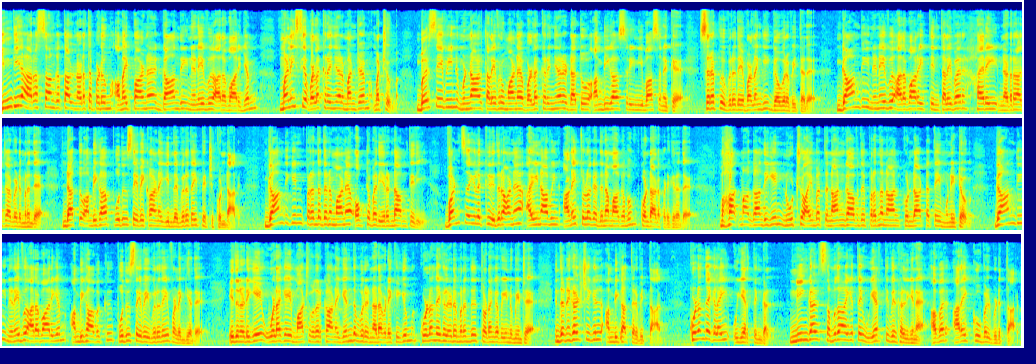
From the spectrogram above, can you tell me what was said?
இந்திய அரசாங்கத்தால் நடத்தப்படும் அமைப்பான காந்தி நினைவு அறவாரியம் மலேசிய வழக்கறிஞர் மன்றம் மற்றும் பெர்சேவின் முன்னாள் தலைவருமான வழக்கறிஞர் டத்து அம்பிகா ஸ்ரீனிவாசனுக்கு சிறப்பு விருதை வழங்கி கௌரவித்தது. காந்தி நினைவு அறவாரியத்தின் தலைவர் ஹரி நடராஜாவிடமிருந்து டத்து அம்பிகா பொது சேவைக்கான இந்த விருதை பெற்றுக்கொண்டார் காந்தியின் பிறந்த தினமான அக்டோபர் இரண்டாம் தேதி வன் செயலுக்கு எதிரான ஐநாவின் அனைத்துலக தினமாகவும் கொண்டாடப்படுகிறது. மகாத்மா காந்தியின் நூற்று ஐம்பத்து நான்காவது பிறந்த நாள் கொண்டாட்டத்தை முன்னிட்டும் காந்தி நினைவு அறவாரியம் அம்பிகாவுக்கு பொது சேவை விருதை வழங்கியது. இதனிடையே உலகை மாற்றுவதற்கான எந்த ஒரு நடவடிக்கையும் குழந்தைகளிடமிருந்து தொடங்க வேண்டும் என்று இந்த நிகழ்ச்சியில் அம்பிகா தெரிவித்தார். குழந்தைகளை உயர்த்துங்கள் நீங்கள் சமுதாயத்தை உயர்த்துவீர்கள் என அவர் அறைக்கூவல் விடுத்தார்.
